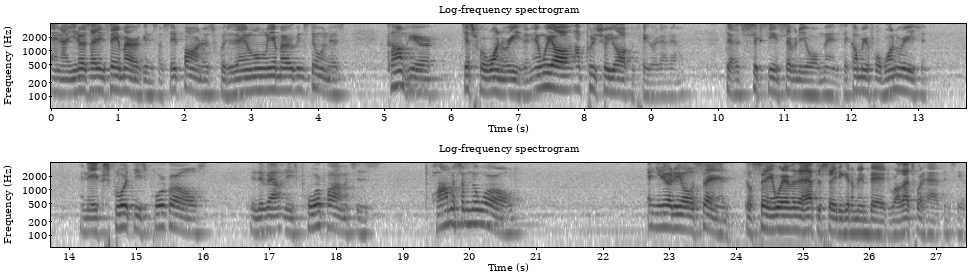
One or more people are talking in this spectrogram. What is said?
And uh, you notice I didn't say Americans. I said foreigners because there ain't only Americans doing this. Come here just for one reason, and we all. I'm pretty sure you all can figure that out. The 60 and 70 year old men. They come here for one reason, and they exploit these poor girls. They live out in these poor provinces, promise them the world, and you know what they all saying? They'll say whatever they have to say to get them in bed. Well, that's what happens here.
